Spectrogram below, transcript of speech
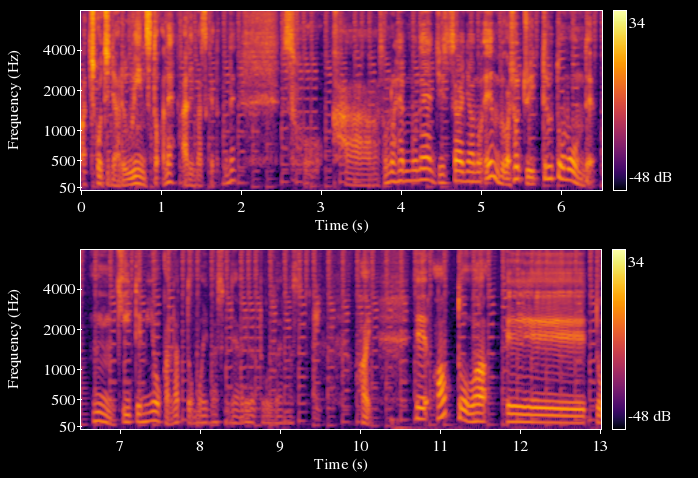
あちこちにあるウィンズとかねありますけどもね。そうか。その辺もね実際にあの演舞がしょっちゅう行ってると思うんで。うん聞いてみようかなと思いますね。ありがとうございます。はい、であとはえっ、と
